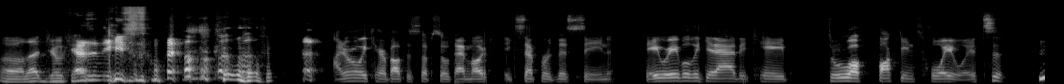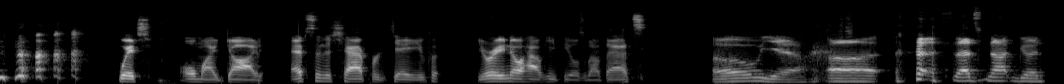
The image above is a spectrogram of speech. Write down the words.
oh, that joke hasn't aged well. I don't really care about this episode that much, except for this scene. They were able to get out of the cave through a fucking toilet. Which, oh my god. F's in the chat for Dave. You already know how he feels about that. Oh yeah. Uh that's not good.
